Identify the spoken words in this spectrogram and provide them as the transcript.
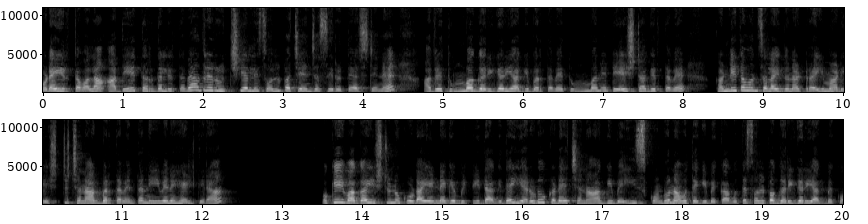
ಒಡೆ ಇರ್ತಾವಲ್ಲ, ಅದೇ ಥರದಲ್ಲಿರ್ತವೆ ಆದರೆ ರುಚಿಯಲ್ಲಿ ಸ್ವಲ್ಪ ಚೇಂಜಸ್ ಇರುತ್ತೆ ಅಷ್ಟೇ ಆದರೆ ತುಂಬ ಗರಿ ಗರಿಯಾಗಿ ಬರ್ತವೆ. ತುಂಬಾ ಟೇಸ್ಟ್ ಆಗಿರ್ತವೆ. ಖಂಡಿತ ಒಂದ್ಸಲ ಇದನ್ನು ಟ್ರೈ ಮಾಡಿ. ಎಷ್ಟು ಚೆನ್ನಾಗಿ ಬರ್ತವೆ ಅಂತ ನೀವೇನೇ ಹೇಳ್ತೀರಾ? ಓಕೆ, ಇವಾಗ ಇಷ್ಟನ್ನು ಕೂಡ ಎಣ್ಣೆಗೆ ಬಿಟ್ಟಿದ್ದಾಗಿದೆ. ಎರಡೂ ಕಡೆ ಚೆನ್ನಾಗಿ ಬೇಯಿಸ್ಕೊಂಡು ನಾವು ತೆಗಿಬೇಕಾಗುತ್ತೆ. ಸ್ವಲ್ಪ ಗರಿ ಗರಿ ಆಗಬೇಕು.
